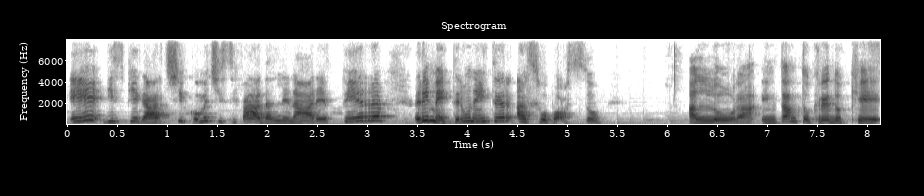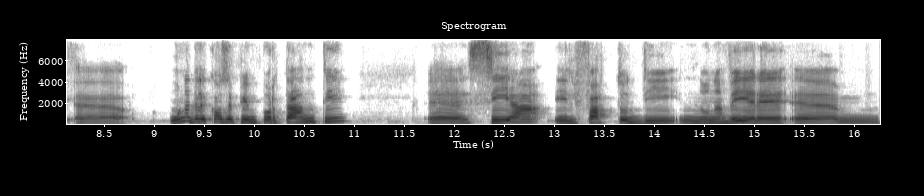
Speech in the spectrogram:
e di spiegarci come ci si fa ad allenare per rimettere un hater al suo posto. Allora, intanto credo che eh, una delle cose più importanti eh, sia il fatto di non avere ehm,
